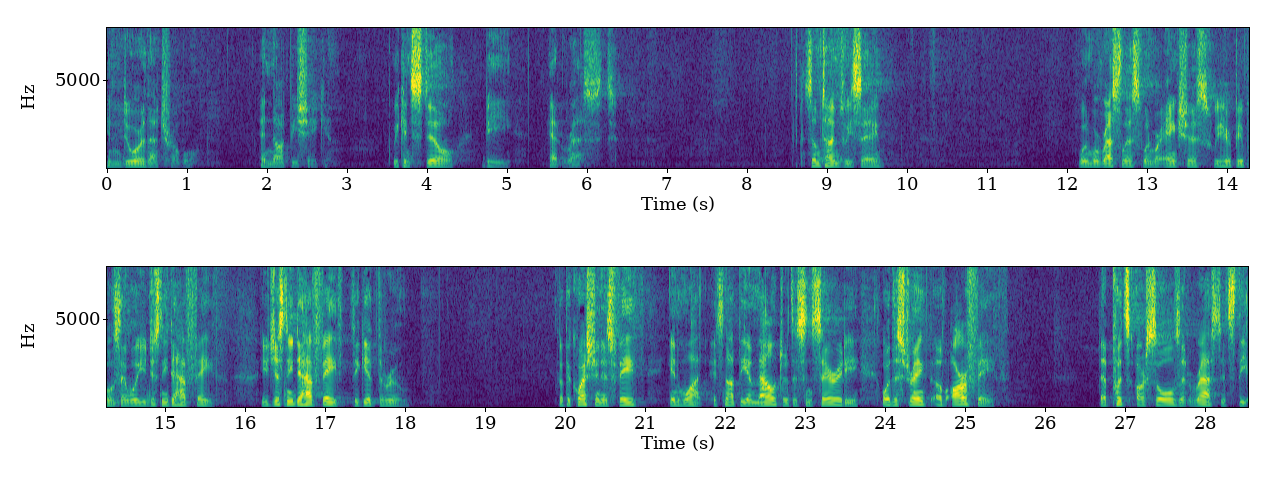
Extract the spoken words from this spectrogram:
endure that trouble and not be shaken. We can still be at rest. Sometimes we say, when we're restless, when we're anxious, we hear people say, well, you just need to have faith. You just need to have faith to get through. But the question is faith in what? It's not the amount or the sincerity or the strength of our faith that puts our souls at rest, it's the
